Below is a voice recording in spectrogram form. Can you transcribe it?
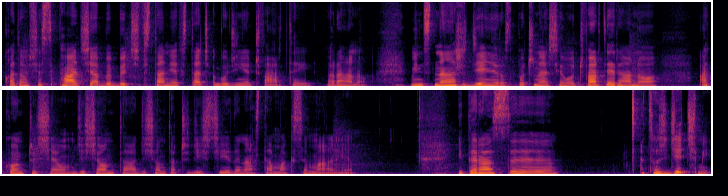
kładą się spać, aby być w stanie wstać o godzinie 4 rano. Więc nasz dzień rozpoczyna się o 4 rano, a kończy się 10, 10.30, 11 maksymalnie. I teraz y, co z dziećmi?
